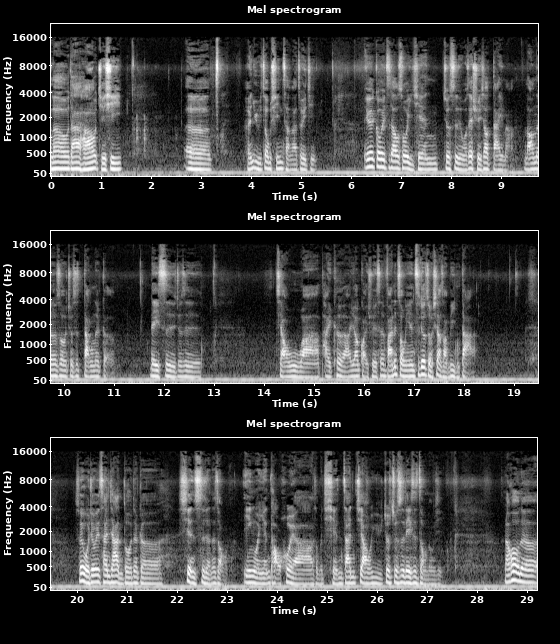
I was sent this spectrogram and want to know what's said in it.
Hello，大家好，杰西。呃，很语重心长啊，最近，因为各位知道说以前就是我在学校待嘛，然后那时候就是当那个类似就是教务啊、排课啊，又要管学生，反正总而言之就只有校长比你大，所以我就会参加很多那个县市的那种英文研讨会啊，什么前瞻教育，就就是类似这种东西。然后呢，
